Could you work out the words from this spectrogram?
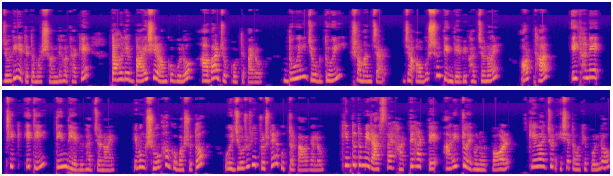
যদি এতে তোমার সন্দেহ থাকে, তাহলে বাইশের অঙ্কগুলো আবার যোগ করতে পারো। দুই যোগ দুই সমান চার, যা অবশ্যই তিন দিয়ে বিভাজ্য নয়। অর্থাৎ এখানে ঠিক এটি তিন দিয়ে বিভাজ্য নয়। এবং সৌভাগ্যবশত ওই জরুরি প্রশ্নের উত্তর পাওয়া গেল। কিন্তু তুমি রাস্তায় হাঁটতে হাঁটতে আরেকটু এগোনোর পর কেউ একজন এসে তোমাকে বলল,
